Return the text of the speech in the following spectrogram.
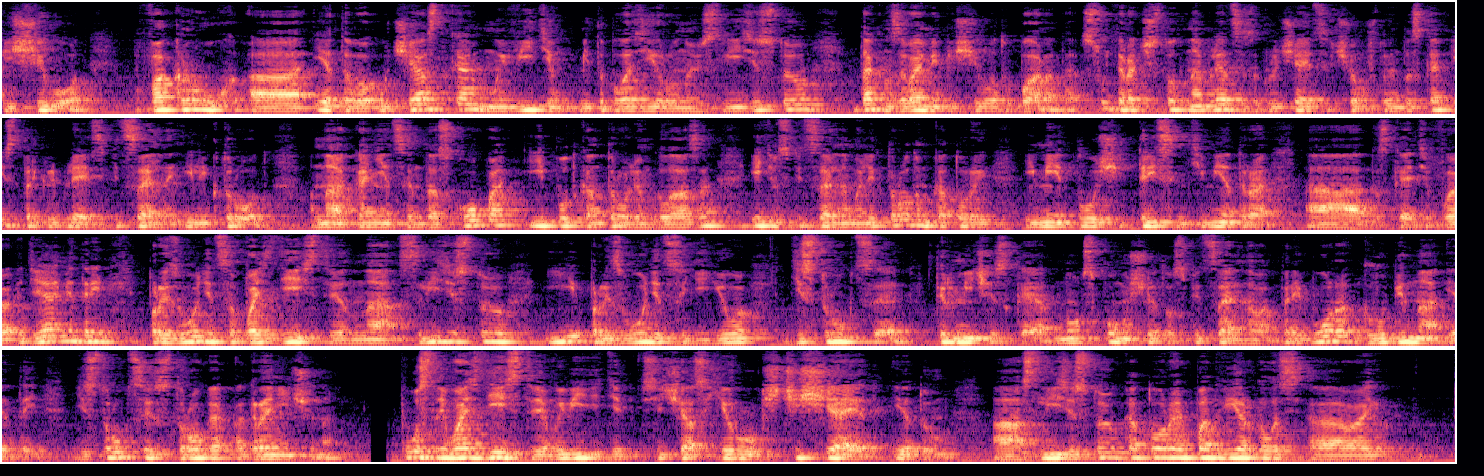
пищевод. Вокруг а, этого участка мы видим метаплазированную слизистую, так называемый пищевод Баррета. Суть радиочастотной абляции заключается в чем? Что эндоскопист прикрепляет специальный электрод на конец эндоскопа и под контролем глаза этим специальным электродом, который имеет площадь 3 сантиметра а, так сказать, в диаметре, производится воздействие на слизистую и производится ее деструкция термическая, но с помощью этого специального прибора глубина этой деструкции строго ограничена. После воздействия, вы видите, сейчас хирург счищает эту а, слизистую, которая подверглась а,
